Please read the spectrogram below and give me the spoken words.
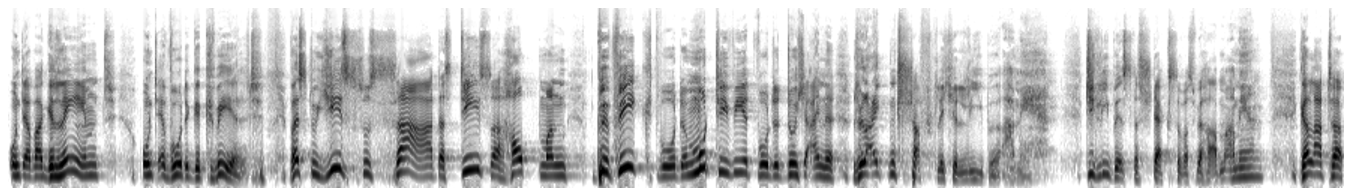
und er war gelähmt und er wurde gequält. Weißt du, Jesus sah, dass dieser Hauptmann bewegt wurde, motiviert wurde durch eine leidenschaftliche Liebe. Amen. Die Liebe ist das Stärkste, was wir haben. Amen. Galater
